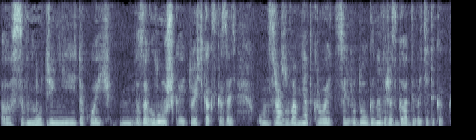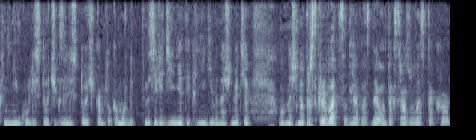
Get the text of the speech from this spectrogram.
э, с внутренней такой заглушкой, то есть, как сказать, он сразу вам не откроется, его долго надо разгадывать, это как книгу, листочек за листочком, только, может быть, на середине этой книги вы начнете, он начнет раскрываться для вас, да, он так сразу вас так э,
